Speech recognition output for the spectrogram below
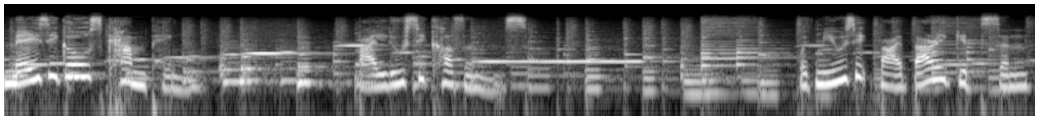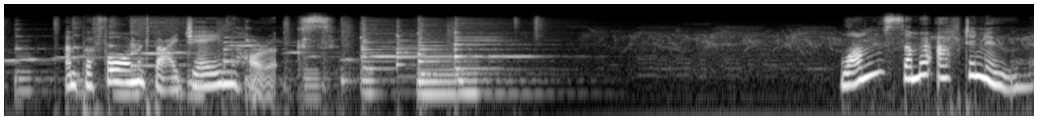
Maisy Goes Camping by Lucy Cousins. With music by Barry Gibson and performed by Jane Horrocks. One summer afternoon,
